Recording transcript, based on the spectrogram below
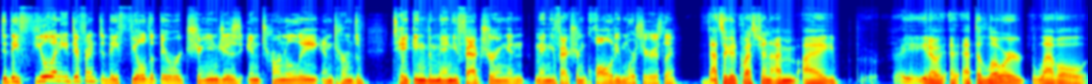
Did they feel any different? Did they feel that there were changes internally in terms of taking the manufacturing and manufacturing quality more seriously? That's a good question. I'm I you know at, the lower level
